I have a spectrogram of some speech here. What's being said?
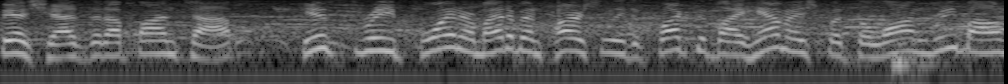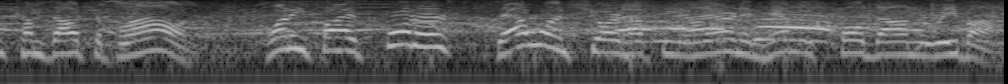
Fish has it up on top. His three-pointer might have been partially deflected by Hemish, but the long rebound comes out to Brown. 25-footer, that one short up the iron, and Hemish pulled down the rebound.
